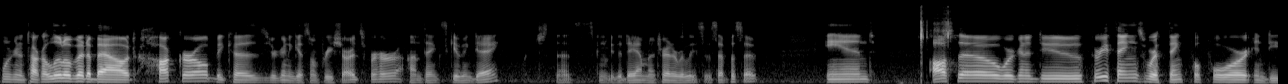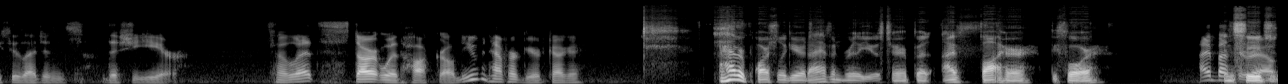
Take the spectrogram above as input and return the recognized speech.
We're going to talk a little bit about Hawk Girl because you're going to get some free shards for her on Thanksgiving Day, which that's going to be the day I'm going to try to release this episode. And also, we're going to do three things we're thankful for in DC Legends this year. So let's start with Hawk Girl. Do you even have her geared, Kage? I have her partially geared. I haven't really used her, but I've fought her before. I bust her out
